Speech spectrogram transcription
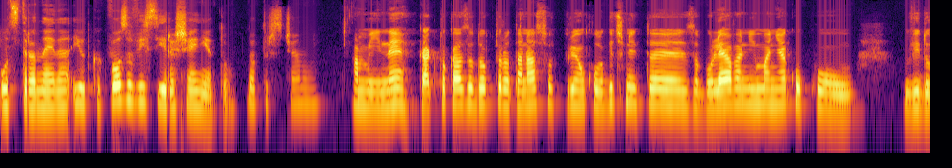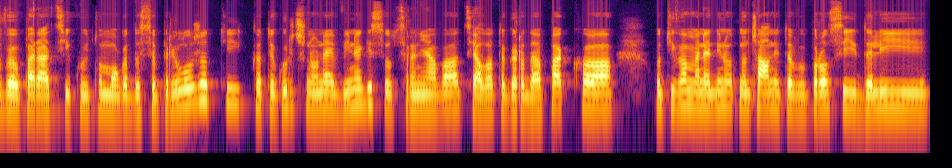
отстранена и от какво зависи решението? Доктор Сечанова. Ами не, както каза доктор Атанасов, при онкологичните заболявания има няколко видове операции, които могат да се приложат и категорично не винаги се отстранява цялата гърда. Пак а, отиваме на един от началните въпроси дали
